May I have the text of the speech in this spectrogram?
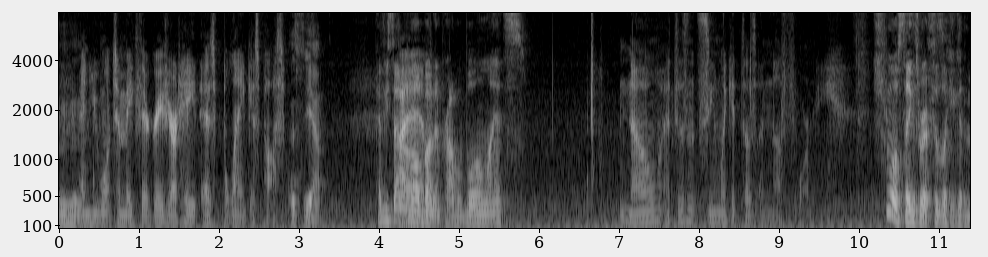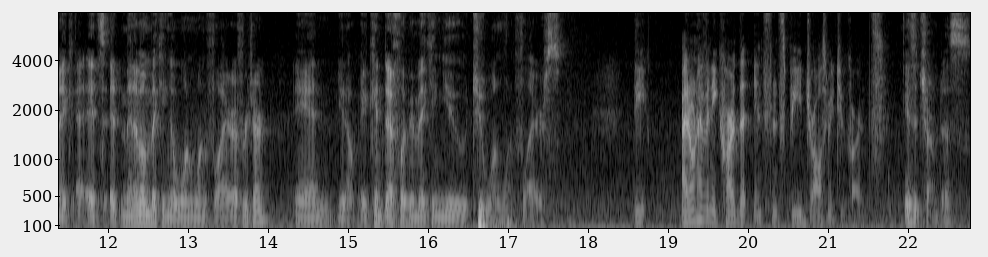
Mhm. and you want to make their graveyard hate as blank as possible. This- yeah. Have you thought at all am- about Improbable Alliance? No, it doesn't seem like it does enough for me. Just one of those things where it feels like it could make it's at minimum making a one one flyer every turn, and you know it can definitely be making you two one one flyers. The I don't have any card that instant speed draws me two cards. Izzet Charm does?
